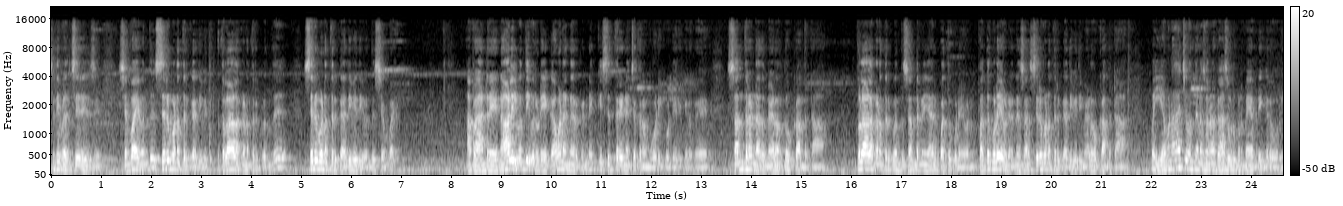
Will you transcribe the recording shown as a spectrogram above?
சிதிப செவ்வாய் வந்து சிறுபணத்திற்கு அதிபதி. துலாலக்கணத்திற்கு வந்து சிறுபணத்திற்கு அதிபதி வந்து செவ்வாய். அப்போ அன்றைய நாளில் வந்து இவருடைய கவனம் என்ன இருக்கு? இன்னைக்கு சித்திரை நட்சத்திரம் ஓடிக்கொண்டு இருக்கிறது சந்திரன் அது மேலே வந்து உட்காந்துட்டான் துலாலக்கணத்திற்கு வந்து சந்திரன் யார்? பத்துக்குடையவன். பத்துக்குடையவன் என்ன சொன்னா சிறுவனத்திற்கு அதிபதி மேலே உட்காந்துட்டான் இப்போ எவனாச்சும் வந்து என்ன சொன்னால் காசு கொடுக்கணுமே அப்படிங்கிற ஒரு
